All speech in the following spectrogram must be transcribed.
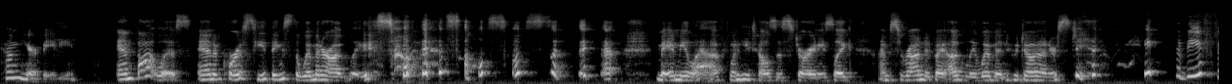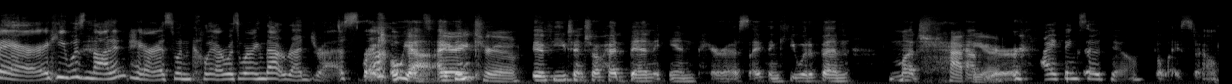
Come here, baby. And thoughtless. And of course, he thinks the women are ugly. So that's also something that made me laugh when he tells his story. And he's like, I'm surrounded by ugly women who don't understand. Me. To be fair, he was not in Paris when Claire was wearing that red dress. Right. Oh, yeah. That's I think true. if Yi Cho had been in Paris, I think he would have been much Happier. happier. I think so too. the lifestyle.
